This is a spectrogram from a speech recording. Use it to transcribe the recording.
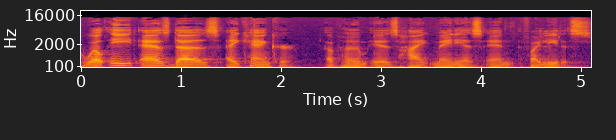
will eat as does a canker, of whom is Hymenaeus and Philetus,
